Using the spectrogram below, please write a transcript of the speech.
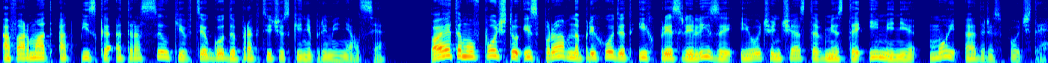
а формат отписка от рассылки в те годы практически не применялся. Поэтому в почту исправно приходят их пресс-релизы и очень часто вместо имени мой адрес почты.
